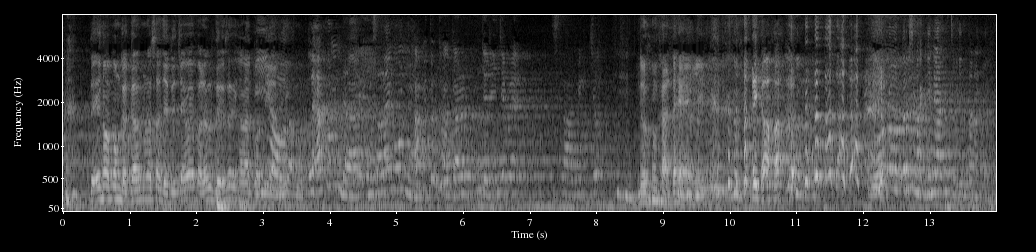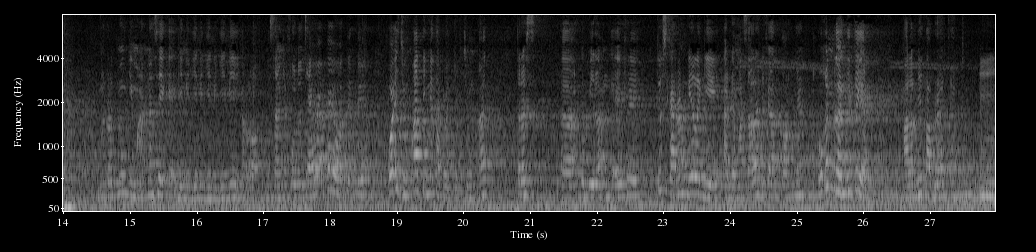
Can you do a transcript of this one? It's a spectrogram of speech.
Dia ngomong gagal merasa jadi cewek padahal dia sering ngelakoni iya. hal itu. Lek aku enggak, masalahnya ngono. aku tuh gagal jadi cewek Islamik cuk Duh, nggak ada Heli. Iya. Terus kayak gini aku cerita Eve. Menurutmu gimana sih kayak gini gini gini gini kalau misalnya follow cewek apa ya waktu itu ya? Pokoknya Jumat inget aku itu Jumat. Terus eh, aku bilang ke Eve, tuh sekarang dia lagi ada masalah di kantornya. Aku kan bilang gitu ya. Malamnya tabrakan. Hmm.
